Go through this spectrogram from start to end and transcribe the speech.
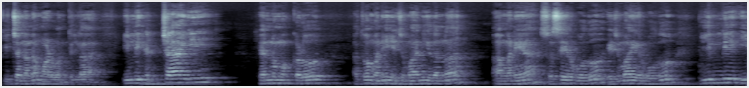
ಕಿಚನನ್ನು ಮಾಡುವಂತಿಲ್ಲ. ಇಲ್ಲಿ ಹೆಚ್ಚಾಗಿ ಹೆಣ್ಣು ಮಕ್ಕಳು ಅಥವಾ ಮನೆ ಯಜಮಾನಿ ಇದನ್ನು ಆ ಮನೆಯ ಸೊಸೆ ಇರ್ಬೋದು, ಯಜಮಾನಿ ಇರ್ಬೋದು, ಇಲ್ಲಿ ಈ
